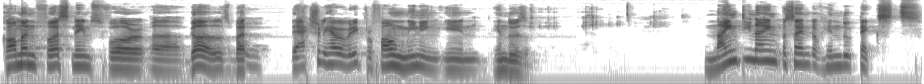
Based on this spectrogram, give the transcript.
common first names for uh, girls, but mm. they actually have a very profound meaning in Hinduism. 99% of Hindu texts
